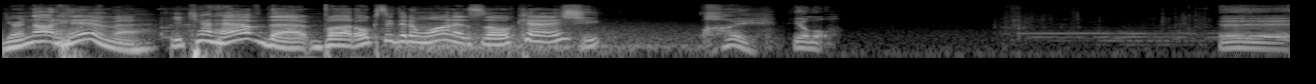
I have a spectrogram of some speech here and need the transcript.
You're not him. You can't have that. But Okuze didn't want it, so okay. しはい読もうえー、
